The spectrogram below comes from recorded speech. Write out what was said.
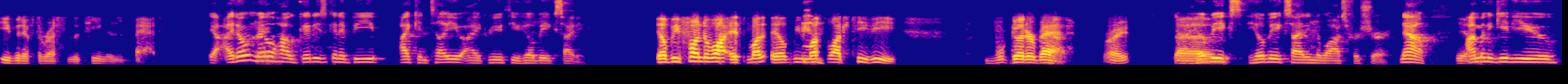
even if the rest of the team is bad. Yeah, I don't know how good he's going to be. I can tell you, I agree with you. He'll be exciting. it'll be fun to watch. It's it'll be must watch TV, good or bad, yeah. right? Yeah, he'll be um, he'll be exciting to watch for sure. Now, yeah. I'm going to give you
